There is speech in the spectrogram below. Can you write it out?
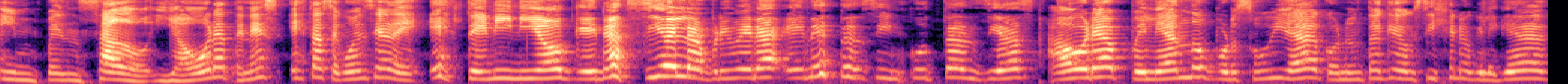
impensado y ahora tenés esta secuencia de este niño que nació en la primera en estas circunstancias, ahora peleando por su vida con un tanque de oxígeno que le queda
